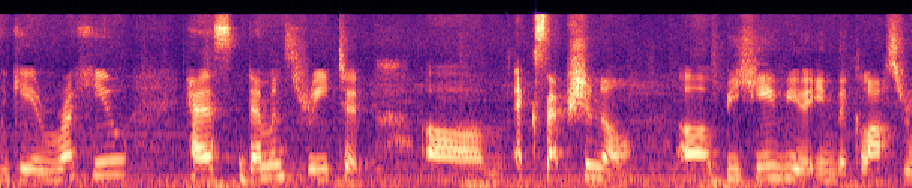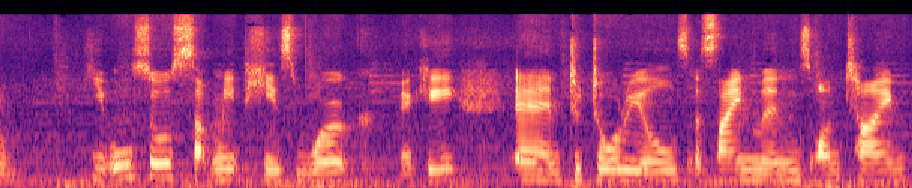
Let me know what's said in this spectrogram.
Okay, Raheel has demonstrated um, exceptional uh, behavior in the classroom. He also submit his work, okay, and tutorials, assignments on time,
